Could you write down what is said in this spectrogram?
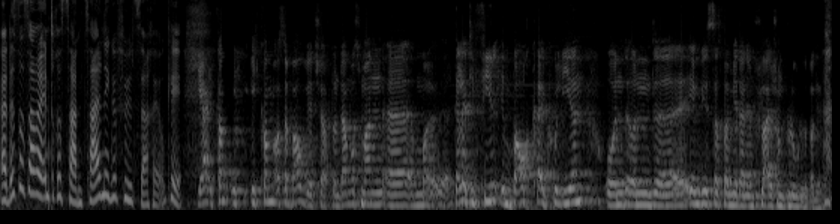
Ah, das ist aber interessant. Zahl eine Gefühlssache, okay. Ja, ich komme ich, ich komm aus der Bauwirtschaft und da muss man äh, relativ viel im Bauch kalkulieren und, und äh, irgendwie ist das bei mir dann in Fleisch und Blut übergegangen.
